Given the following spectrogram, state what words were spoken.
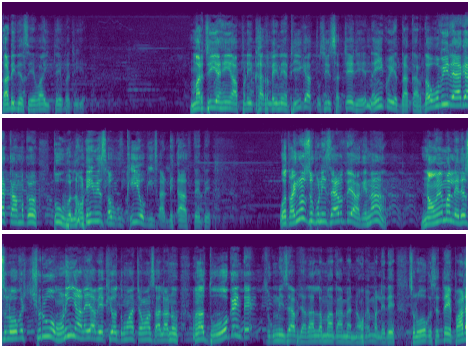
ਸਾਡੀ ਤੇ ਸੇਵਾ ਇੱਥੇ ਬਚੀ ਆ। ਮਰਜ਼ੀ ਅਸੀਂ ਆਪਣੀ ਕਰ ਲੈਨੇ ਆ, ਠੀਕ ਆ, ਤੁਸੀਂ ਸੱਚੇ ਜੇ, ਨਹੀਂ ਕੋਈ ਇਦਾਂ ਕਰਦਾ, ਉਹ ਵੀ ਰਹਿ ਗਿਆ ਕੰਮ ਕੋ, ਧੂਫ ਲਾਉਣੀ ਵੀ ਸੌਖੀ ਹੋ ਗਈ ਸਾਡੇ ਆਸਤੇ ਤੇ। ਉਹ ਤਾਂ ਨੂੰ ਸੁਖਣੀ ਸਾਹਿਬ ਤੇ ਆ ਗਏ ਨਾ। ਨੌਵੇਂ ਮਹੱਲੇ ਦੇ ਸ਼ਲੋਕ ਸ਼ੁਰੂ ਹੋਣ ਹੀ ਵਾਲੇ ਆ, ਵੇਖਿਓ ਦੋਵਾਂ ਚੌਵਾਂ ਸਾਲਾਂ ਨੂੰ। ਉਹਨਾਂ 2 ਘੰਟੇ, ਸੁਖਮਨੀ ਸਾਹਿਬ ਜ਼ਿਆਦਾ ਲੰਮਾ ਕੰਮ ਹੈ, ਨੌਵੇਂ ਮਹੱਲੇ ਦੇ ਸ਼ਲੋਕ ਸਿੱਧੇ ਪੜ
